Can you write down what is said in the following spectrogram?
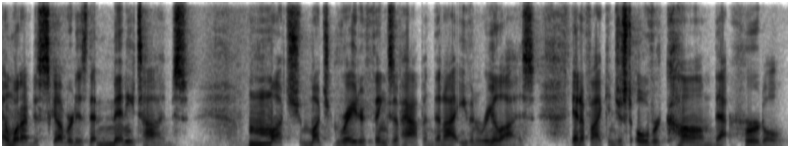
And what I've discovered is that many times, much, much greater things have happened than I even realize. And if I can just overcome that hurdle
